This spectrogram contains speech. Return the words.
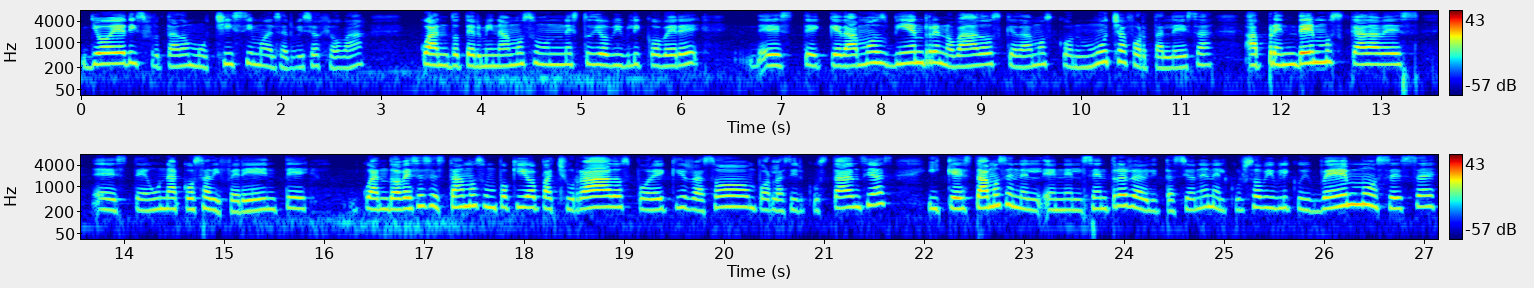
yo he disfrutado muchísimo del servicio de Jehová. Cuando terminamos un estudio bíblico, veré, este, quedamos bien renovados, quedamos con mucha fortaleza, aprendemos cada vez este, una cosa diferente, cuando a veces estamos un poquito apachurrados por X razón, por las circunstancias, y que estamos en el, en el centro de rehabilitación, en el curso bíblico, y vemos ese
